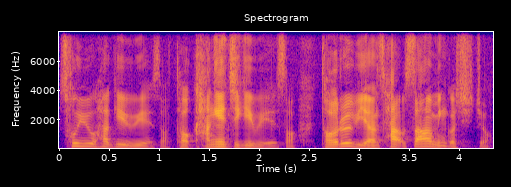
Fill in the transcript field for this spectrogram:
소유하기 위해서, 더 강해지기 위해서, 더를 위한 사- 싸움인 것이죠.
